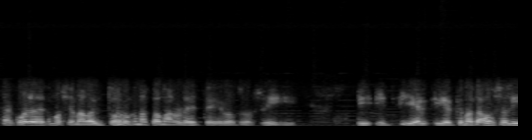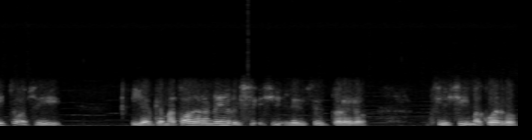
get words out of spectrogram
¿te acuerdas de cómo se llamaba el toro que mató a Manolete? Y el otro, sí. Y, y, y el, y el que mató a Joselito, sí. Y el que mató a Granero, y sí, sí, le dice el torero, sí, sí, me acuerdo.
